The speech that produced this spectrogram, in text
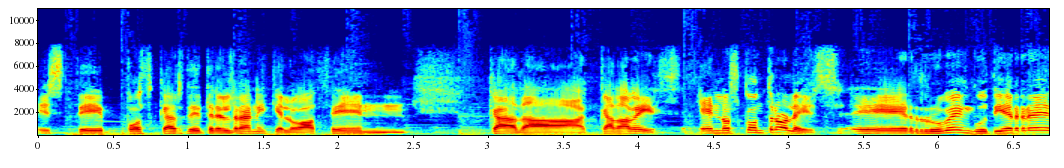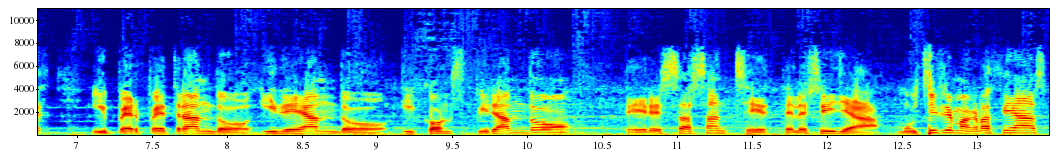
este podcast de Trail Run y que lo hacen cada, cada vez. En los controles, eh, Rubén Gutiérrez y perpetrando, ideando y conspirando, Teresa Sánchez Telesilla. Muchísimas gracias.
